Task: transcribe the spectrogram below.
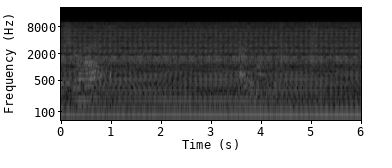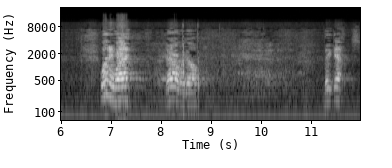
They're still not on. That would be my position. Well, anyway, there we go. Big difference.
